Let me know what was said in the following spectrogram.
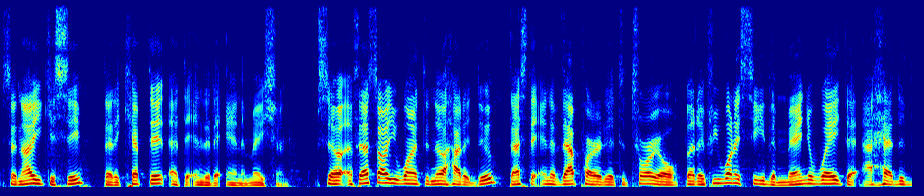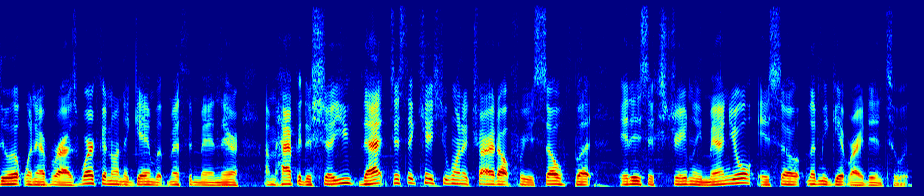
So now you can see that it kept it at the end of the animation. So if that's all you wanted to know how to do, that's the end of that part of the tutorial. But if you want to see the manual way that I had to do it whenever I was working on the game with Method Man there, I'm happy to show you that just in case you want to try it out for yourself. But it is extremely manual. And so let me get right into it.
